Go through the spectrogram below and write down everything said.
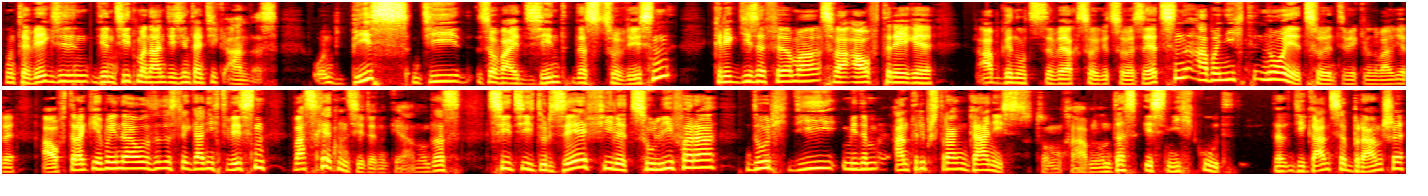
unterwegs sind, den sieht man an, die sind ein Tick anders. Und bis die soweit sind, das zu wissen, kriegt diese Firma zwar Aufträge, abgenutzte Werkzeuge zu ersetzen, aber nicht neue zu entwickeln, weil ihre Auftraggeber in der Autoindustrie gar nicht wissen, was hätten sie denn gern. Und das zieht sich durch sehr viele Zulieferer durch, die mit dem Antriebsstrang gar nichts zu tun haben. Und das ist nicht gut. Die ganze Branche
